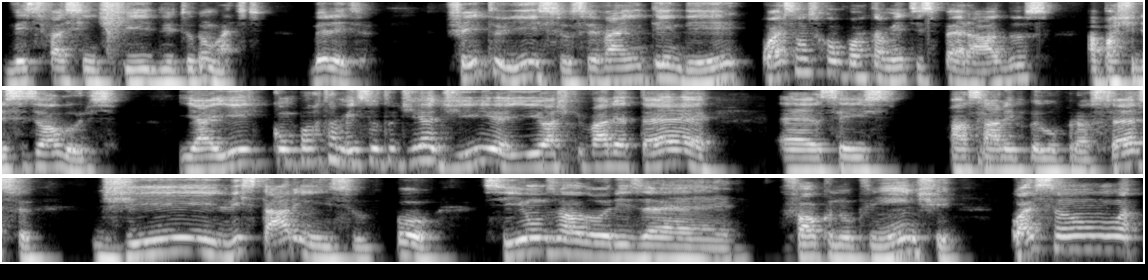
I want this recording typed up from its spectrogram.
vê se faz sentido e tudo mais. Beleza. Feito isso, você vai entender quais são os comportamentos esperados a partir desses valores. E aí, comportamentos do dia a dia, e eu acho que vale até é, vocês passarem pelo processo de listarem isso. Pô, se um dos valores é foco no cliente, quais são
